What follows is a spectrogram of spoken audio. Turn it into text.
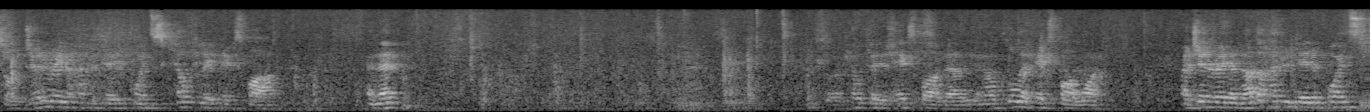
So generate 100 data points, calculate x bar, and that so I calculated x bar value, and I'll call that x bar 1. I generate another 100 data points,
